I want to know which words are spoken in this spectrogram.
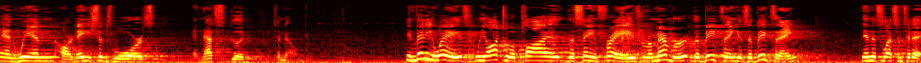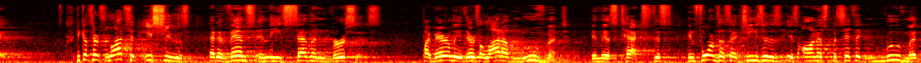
and win our nation's wars, and that's good to know. In many ways, we ought to apply the same phrase remember, the big thing is a big thing in this lesson today. Because there's lots of issues at events in these seven verses. Primarily, there's a lot of movement in this text. This informs us that Jesus is on a specific movement,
